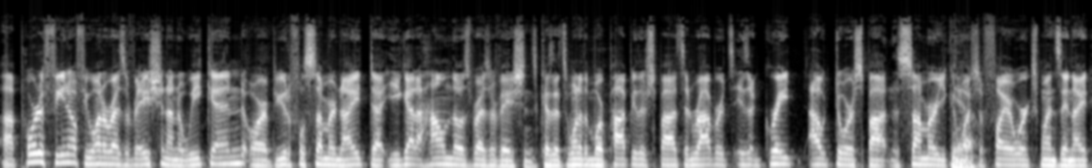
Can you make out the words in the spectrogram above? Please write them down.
Uh, Portofino, if you want a reservation on a weekend or a beautiful summer night, uh, you got to hound those reservations because it's one of the more popular spots. And Roberts is a great outdoor spot in the summer. You can Yeah. watch the fireworks Wednesday night.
